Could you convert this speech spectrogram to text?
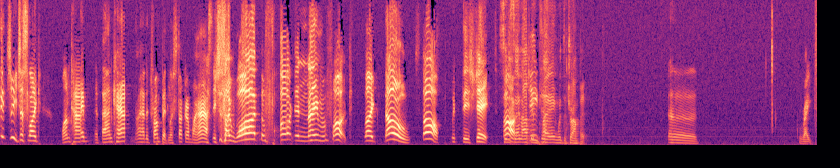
literally just like one time at band camp, I had a trumpet and I stuck it up my ass. It's just like, what the fucking name of fuck? Like, no, stop with this shit. Since Fuck, then, I've been playing with the trumpet. Uh, great.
